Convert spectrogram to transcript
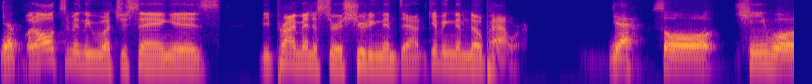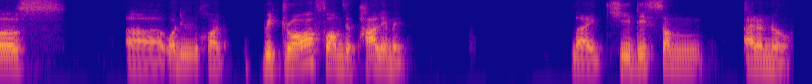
Yep. But ultimately, what you're saying is the prime minister is shooting them down, giving them no power. Yeah. So he was, uh, what do you call it? Withdraw from the parliament. Like he did some, I don't know,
